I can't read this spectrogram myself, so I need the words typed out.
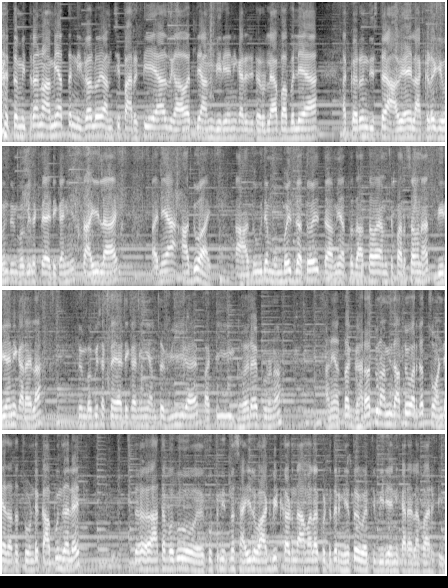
तर मित्रांनो आम्ही आता निघालोय. आमची पार्टी आहे आज गावातली. आम्ही बिर्याणी करायची ठरवलं आहे. बाबल्या करून दिसतोय. आवी आहे लाकडं घेऊन तुम्ही बघू शकता या ठिकाणी. साईल आहे आणि आदू आहे. आदू उद्या मुंबईत जातोय. तर आम्ही आता जातो आहे आमच्या परसावनात बिर्याणी करायला. तुम्ही बघू शकता या ठिकाणी आमचं विहीर आहे. पाठी घर आहे पूर्ण. आणि आता घरातून आम्ही जातोय वरच्या चोंड्यात. आता चोंडे कापून झाले आहेत तर आता बघू कुपनीतनं साहिल वाटबीट काढून आम्हाला कुठेतरी नेतोय वरती बिर्याणी करायला पार्टी.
